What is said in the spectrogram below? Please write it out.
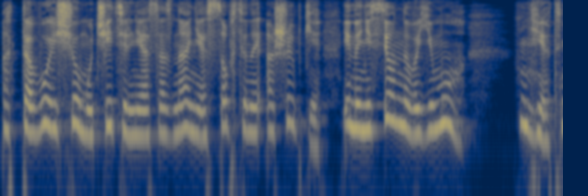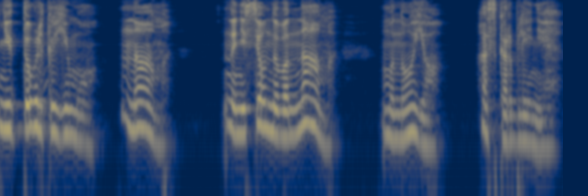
Оттого еще мучительнее осознание собственной ошибки и нанесенного ему... Нет, не только ему, нам. Нанесенного нам, мною, оскорбления.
